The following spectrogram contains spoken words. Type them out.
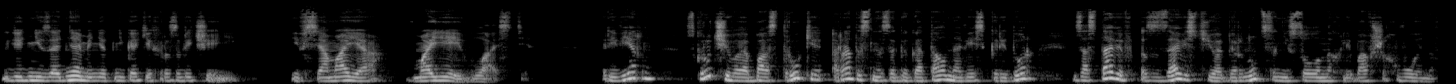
где дни за днями нет никаких развлечений и вся моя, в моей власти. Риверн, скручивая баст руки, радостно загоготал на весь коридор, заставив с завистью обернуться несолоно хлебавших воинов.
